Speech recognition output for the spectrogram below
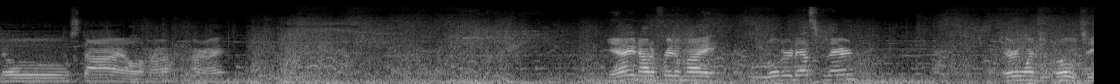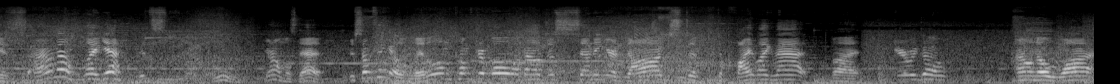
No style, huh? Alright. Yeah, you're not afraid of my roller desk there? Everyone just... Oh, jeez. I don't know. Like, yeah, it's... Ooh, you're almost dead. There's something a little uncomfortable about just sending your dogs to, to fight like that, but here we go. I don't know why,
